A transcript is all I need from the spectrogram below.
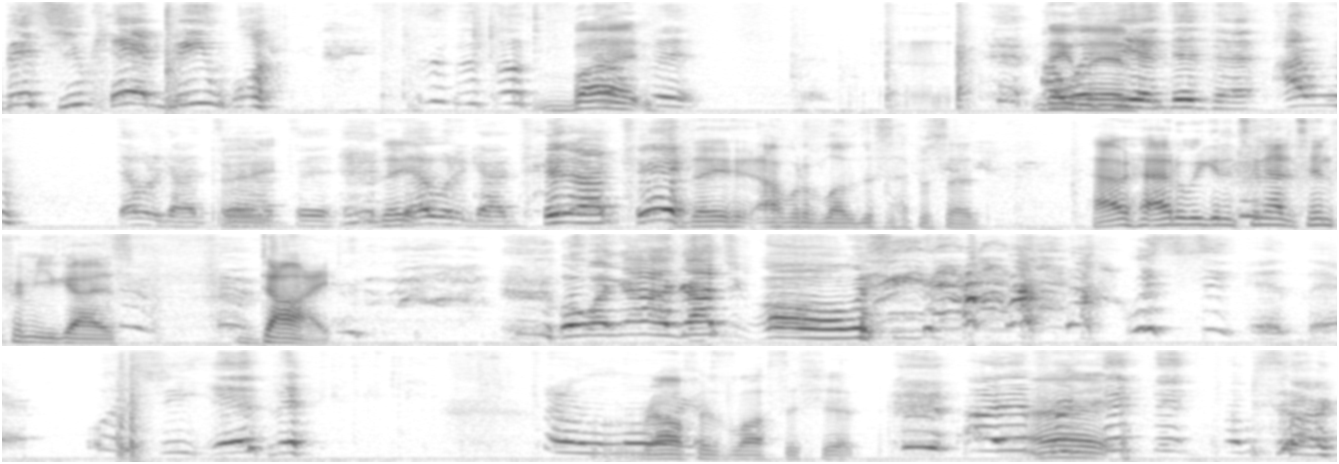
Bitch, you can't be one. So But stupid. They I wish live. he had did that. I w- that would have got a ten out of ten. They- that would have got a ten out of ten. They I would have loved this episode. How how do we get a 10 out of 10 from you guys? Die. Oh my god, I got you. Oh, was she, was she in there? Was she in there? Oh lord. Ralph has lost his shit. I didn't All right. predict it. I'm sorry.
